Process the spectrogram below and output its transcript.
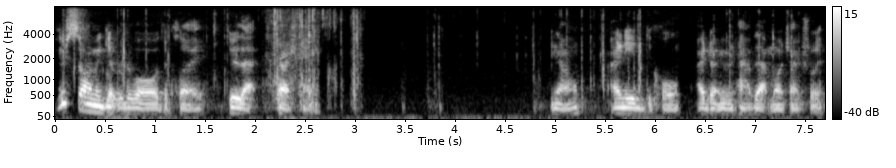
You saw me get rid of all the clay. Do that, trash can. No, I need the coal. I don't even have that much, actually.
